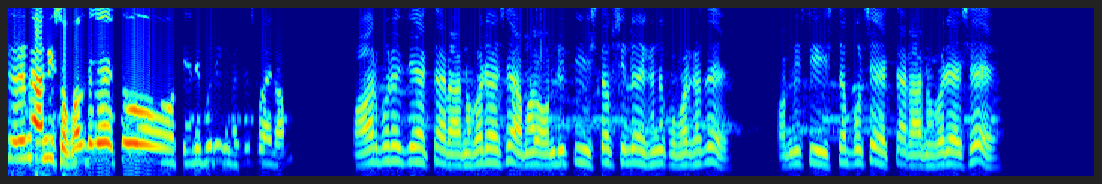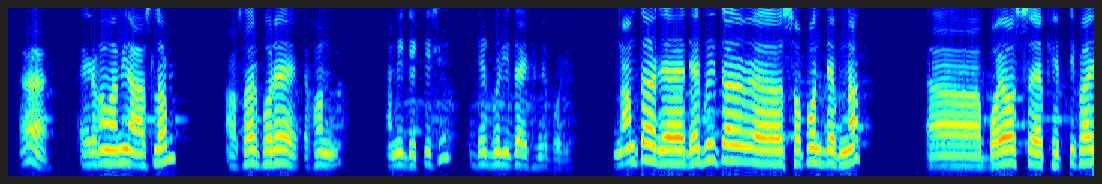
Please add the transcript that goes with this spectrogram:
তো আমি সকাল থেকে একটু টেলিফোনিক মেসেজ পাইলাম। পাওয়ার পরে যে একটা রান আছে আমার অনডিটি স্টাফ ছিল এখানে কুমারঘাটে অনডিটি স্টাফ বলছে, একটা রান আছে হ্যাঁ এরকম আমি আসলাম। আসার পরে এখন আমি দেখতেছি ডেড বডিটা এখানে পড়ে। নামটা ডেড স্বপন দেবনাথ। বয়স ফিফটি ফাইভ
